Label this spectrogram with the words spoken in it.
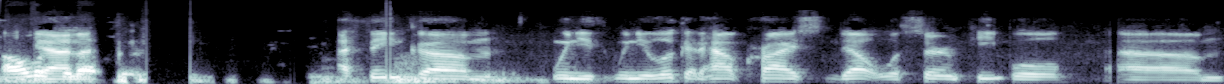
I'll look Yeah, it. I think um, when you when you look at how Christ dealt with certain people, um,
